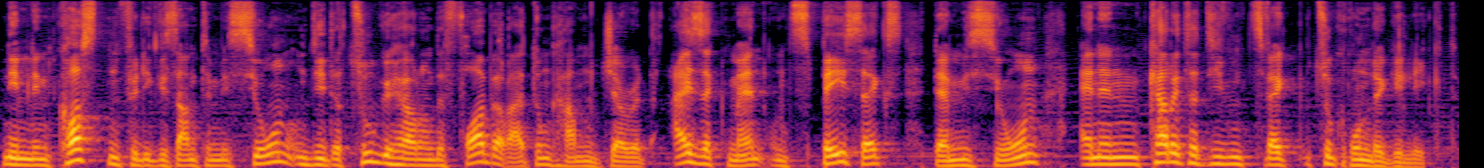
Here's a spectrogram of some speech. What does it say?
Neben den Kosten für die gesamte Mission und die dazugehörende Vorbereitung haben Jared Isaacman und SpaceX der Mission einen karitativen Zweck zugrunde gelegt.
